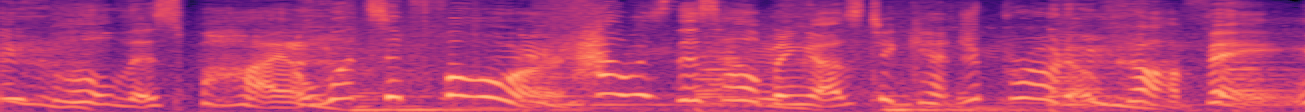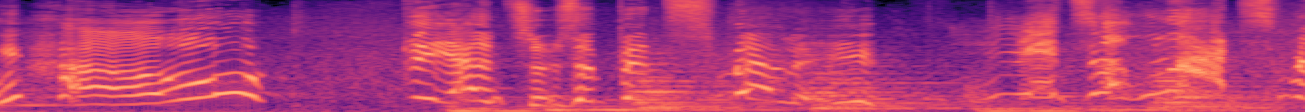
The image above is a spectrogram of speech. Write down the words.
Why pull this pile? What's it for? How is this helping us to catch proto-coughing? How? The answer's a bit smelly. It's a lot smelly,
